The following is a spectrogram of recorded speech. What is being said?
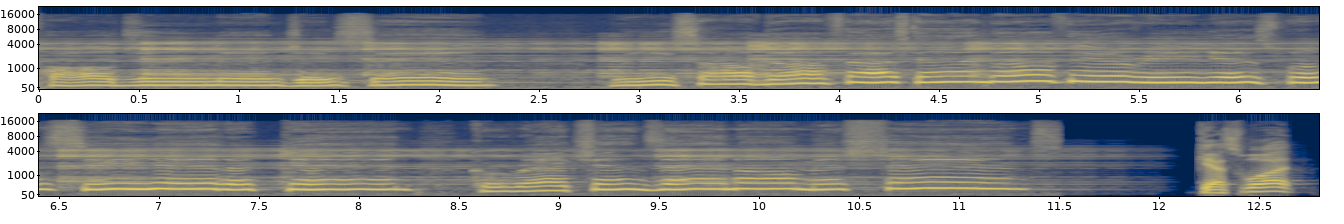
Paul, June, and Jason. We saw the fast and the furious, we'll see it again. Corrections and omissions. Guess what?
